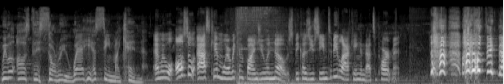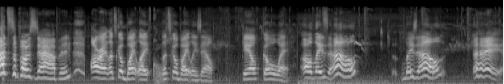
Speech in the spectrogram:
We will ask this Zorru where he has seen my kin. And we will also ask him where we can find you in Nose, because you seem to be lacking in that department. I don't think that's supposed to happen. All right, let's go bite light. Let's go bite Lae'zel. Gale, go away. Oh, Lae'zel. Lae'zel. Hey,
